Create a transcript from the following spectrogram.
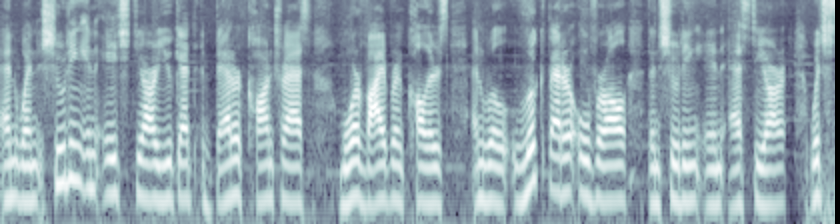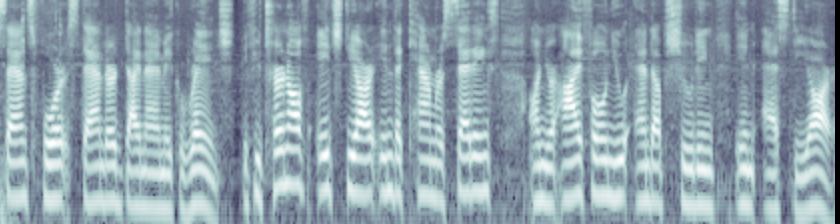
and when shooting in HDR you get better contrast, more vibrant colors and will look better overall than shooting in SDR which stands for standard dynamic range. If you turn off HDR in the camera settings on your iPhone you end up shooting in SDR.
